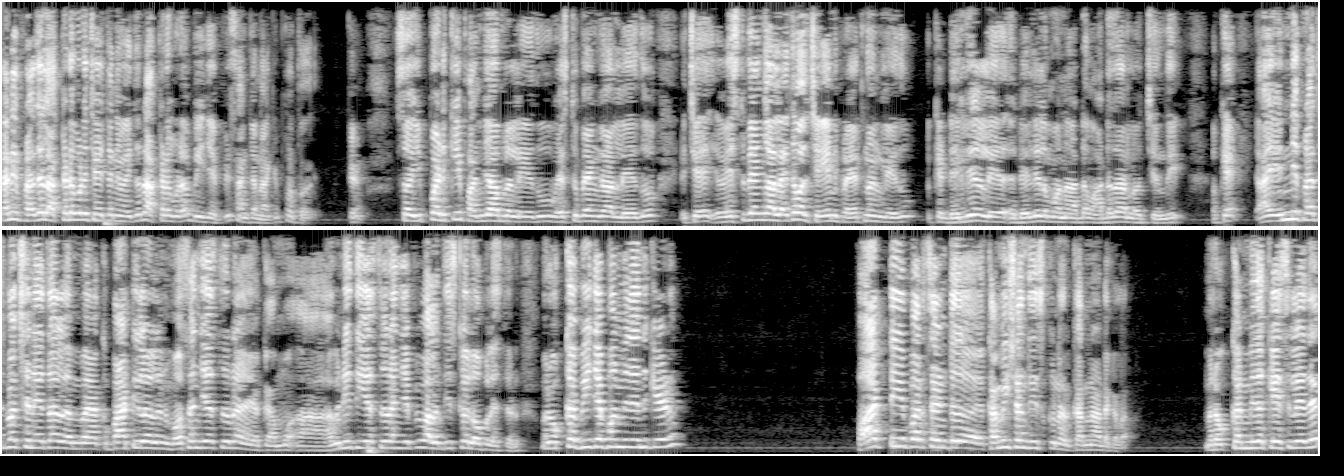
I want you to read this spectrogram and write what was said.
కానీ ప్రజలు అక్కడ కూడా చైతన్యం అవుతారు అక్కడ కూడా బీజేపీ సంకనాకి పోతుంది. ఓకే సో ఇప్పటికీ పంజాబ్లో లేదు వెస్ట్ బెంగాల్ లేదు. వెస్ట్ బెంగాల్ అయితే వాళ్ళు చేయని ప్రయత్నం లేదు. ఓకే ఢిల్లీలో ఢిల్లీలో మొన్న అడ్డం అడ్డదారులు వచ్చింది. ఓకే ఆ ఎన్ని ప్రతిపక్ష నేతలు యొక్క పార్టీలను మోసం చేస్తున్నారు యొక్క అవినీతి చేస్తున్నారని అని చెప్పి వాళ్ళని తీసుకొని లోపలేస్తాడు. మరి ఒక్క బీజేపీ మీద ఎందుకు ఏడు? ఫార్టీ పర్సెంట్ కమిషన్ తీసుకున్నారు కర్ణాటకలో. మరి ఒక్కరి మీద కేసు లేదే?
